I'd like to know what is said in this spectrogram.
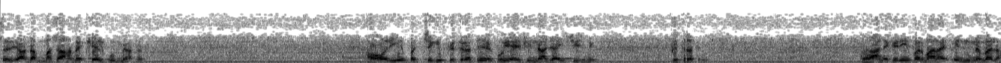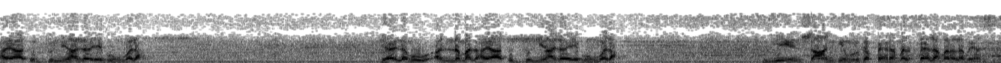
سے زیادہ مزہ ہمیں کھیل کود میں آتا تھا۔ اور یہ بچے کی فطرت ہے، کوئی ایسی ناجائز چیز نہیں۔ فطرت ہے۔ قرآن کریم فرما رہا ہے ان نمل حیات دنیا لڑے گوں ولا لمو ان نمل حیات دنیا لڑے ولا یہ انسان کی عمر کا پہلا مرحلہ بیان کیا۔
